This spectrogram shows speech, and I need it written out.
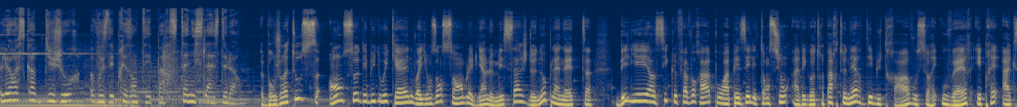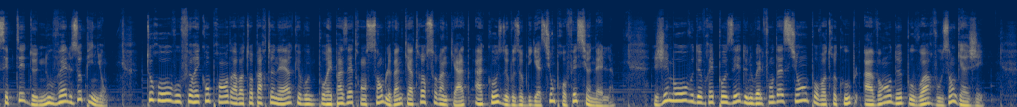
L'horoscope du jour vous est présenté par Stanislas Delorme. Bonjour à tous, en ce début de week-end, voyons ensemble eh bien, le message de nos planètes. Bélier, un cycle favorable pour apaiser les tensions avec votre partenaire débutera, vous serez ouvert et prêt à accepter de nouvelles opinions. Taureau, vous ferez comprendre à votre partenaire que vous ne pourrez pas être ensemble 24 heures sur 24 à cause de vos obligations professionnelles. Gémeaux, vous devrez poser de nouvelles fondations pour votre couple avant de pouvoir vous engager.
